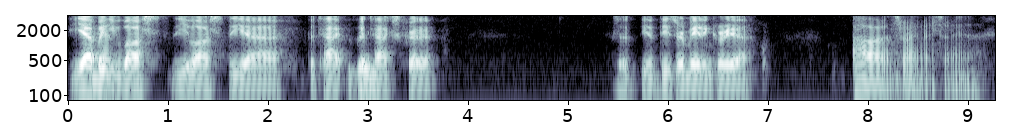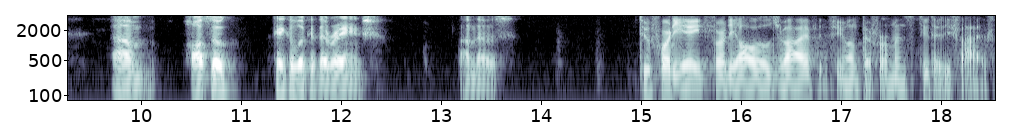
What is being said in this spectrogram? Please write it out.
yeah, but Yeah. you lost you lost the uh the tax the tax credit. So you know, these are made in Korea. Oh, that's right. That's right. Yeah. Um, also, take a look at the range on those. 248 for the all-wheel drive. If you want performance, 235.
